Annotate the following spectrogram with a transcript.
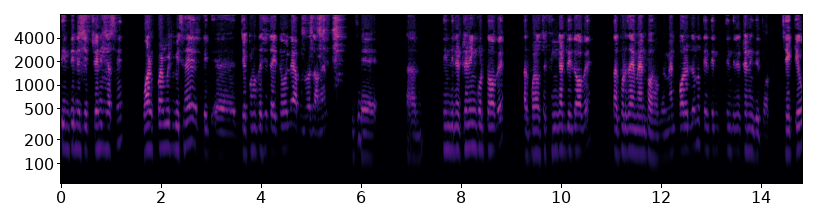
তিন দিনের যে ট্রেনিং আছে ওয়ার্ক পারমিট বিষয়ে। যে কোনো দেশে চাইতে হলে আপনারা জানেন যে তিন দিনের ট্রেনিং করতে হবে, তারপরে হচ্ছে ফিঙ্গার দিতে হবে, তারপরে যায় ম্যান পাওয়ার হবে। ম্যান পাওয়ারের জন্য তিন দিন, তিন দিনের ট্রেনিং দিতে হবে। যে কেউ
